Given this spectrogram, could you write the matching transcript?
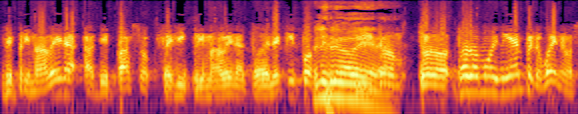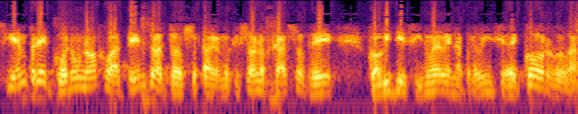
de primavera, de paso, feliz primavera a todo el equipo. Feliz primavera. Todo, todo, muy bien, pero bueno, siempre con un ojo atento a, todos, a lo que son los casos de COVID-19 en la provincia de Córdoba.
